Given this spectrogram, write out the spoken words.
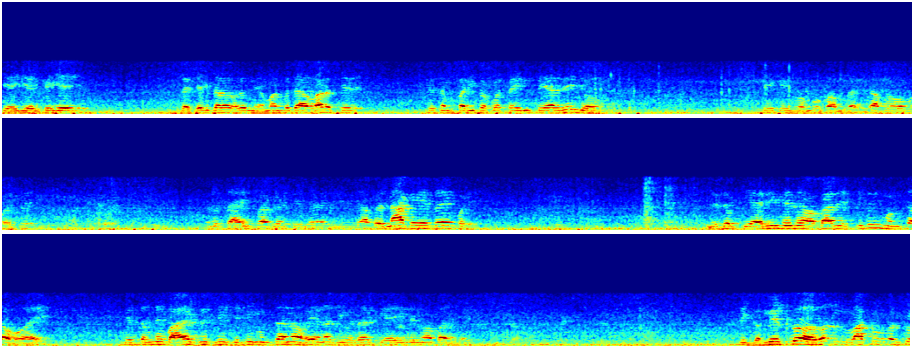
કહીએ દસેક દાડા મહેમાન બધા આવવાના છે, તે તમે પરિપક્વ થઈને તૈયાર થઈ જાઓ તે કંઈ બમો કામ કરે, આપણો એનો ટાઈમ ભાગે છે આપણે ના કહીએ તો એ પડે. ને તો કેરીને અબાને એટલી મમતા હોય કે તમને બાળક જેટલી જેટલી મમતા ના હોય, એનાથી વધારે કેરીને અબાને હોય. ગમે એટલો વાતો કરતો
